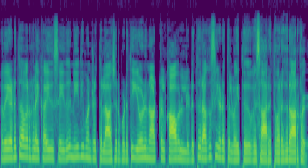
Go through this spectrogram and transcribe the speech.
இதையடுத்து அவர்களை கைது செய்து நீதிமன்றத்தில் ஆஜர்படுத்தி ஏழு நாட்கள் காவலில் எடுத்து ரகசிய இடத்தில் வைத்து விசாரித்து வருகிறார்கள்.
